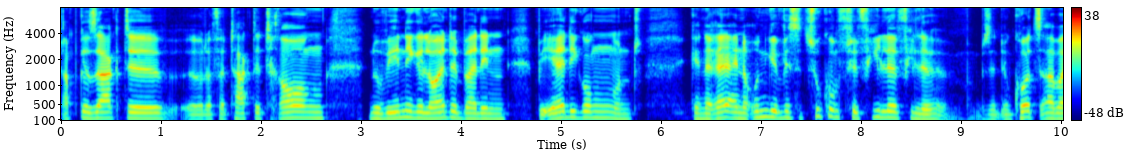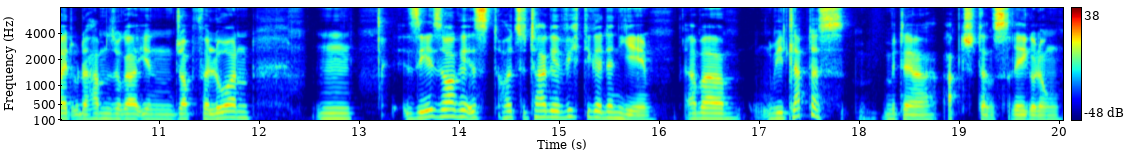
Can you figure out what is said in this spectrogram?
Abgesagte oder vertagte Trauungen, nur wenige Leute bei den Beerdigungen und generell eine ungewisse Zukunft für viele. Viele sind in Kurzarbeit oder haben sogar ihren Job verloren. Hm, Seelsorge ist heutzutage wichtiger denn je. Aber wie klappt das mit der Abstandsregelung?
